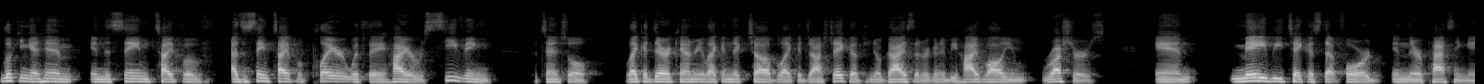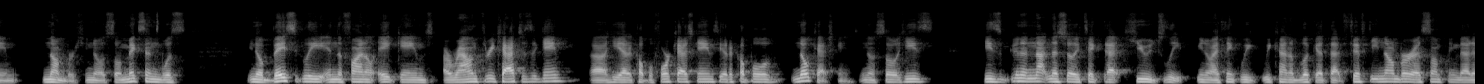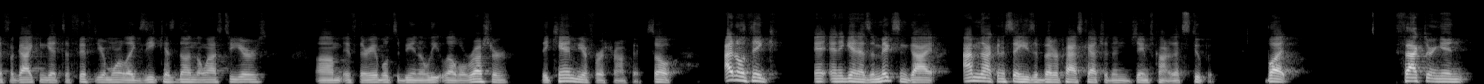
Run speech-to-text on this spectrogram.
looking at him in the same type of as the same type of player with a higher receiving potential, like a Derrick Henry, like a Nick Chubb, like a Josh Jacobs. You know, guys that are going to be high volume rushers and maybe take a step forward in their passing game numbers. You know, so Mixon was, you know, basically in the final eight games around three catches a game. Uh, he had a couple four catch games. He had a couple of no catch games. You know, so he's he's to not necessarily take that huge leap. You know, I think we we kind of look at that 50 number as something that if a guy can get to 50 or more, like Zeke has done the last two years, um, if they're able to be an elite level rusher, they can be a first round pick. So I don't think, and, and again, as a Mixon guy, I'm not going to say he's a better pass catcher than James Conner. That's stupid. But factoring in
